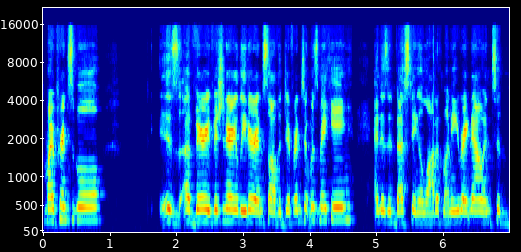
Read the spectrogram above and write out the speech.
my principal is a very visionary leader and saw the difference it was making and is investing a lot of money right now into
